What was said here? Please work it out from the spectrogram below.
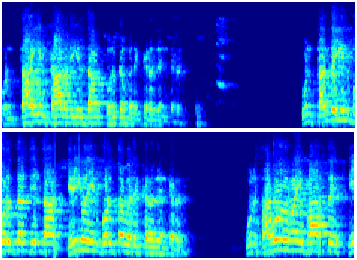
உன் தாயின் காலடியில் தான் சொருக்கம் இருக்கிறது என்கிறது. உன் தந்தையின் பொருத்தத்தில் தான் இறைவனின் பொருத்தம் இருக்கிறது என்கிறது. உன் சகோதரனை பார்த்து நீ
